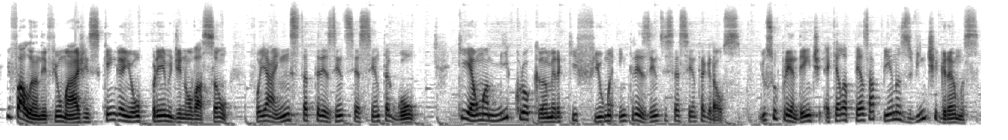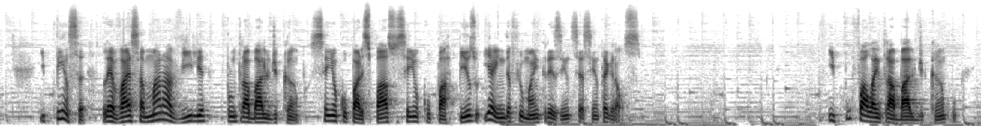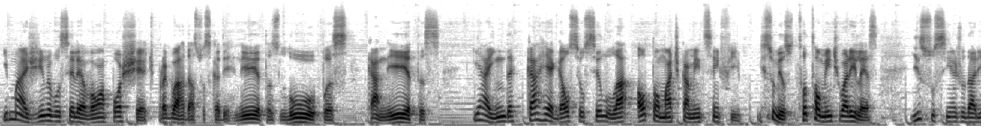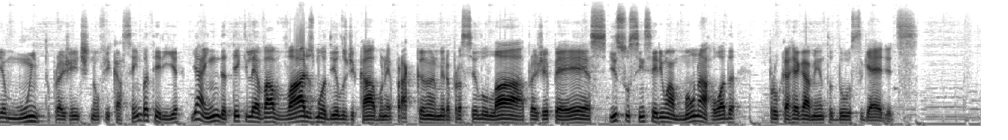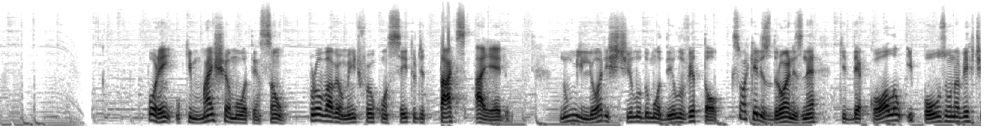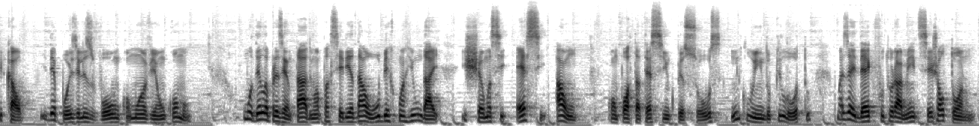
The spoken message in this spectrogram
E falando em filmagens, quem ganhou o prêmio de inovação foi a Insta360 Go, que é uma microcâmera que filma em 360 graus. E o surpreendente é que ela pesa apenas 20 gramas. E pensa levar essa maravilha para um trabalho de campo, sem ocupar espaço, sem ocupar peso e ainda filmar em 360 graus. E por falar em trabalho de campo, imagina você levar uma pochete para guardar suas cadernetas, lupas, canetas e ainda carregar o seu celular automaticamente sem fio. Isso mesmo, totalmente wireless. Isso sim ajudaria muito para a gente não ficar sem bateria e ainda ter que levar vários modelos de cabo, né, para câmera, para celular, para GPS. Isso sim seria uma mão na roda para o carregamento dos gadgets. Porém, o que mais chamou atenção provavelmente foi o conceito de táxi aéreo, no melhor estilo do modelo VTOL, que são aqueles drones, né, que decolam e pousam na vertical e depois eles voam como um avião comum. O modelo apresentado é uma parceria da Uber com a Hyundai e chama-se SA1. Comporta até 5 pessoas, incluindo o piloto, mas a ideia é que futuramente seja autônomo.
